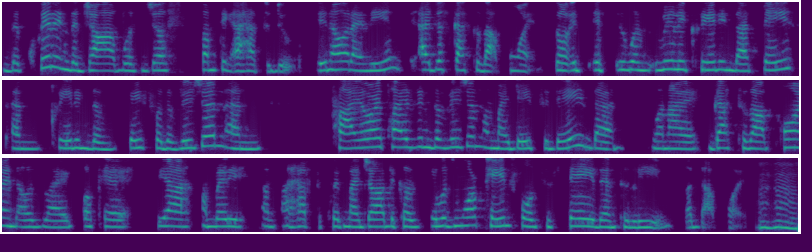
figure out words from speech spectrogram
the quitting the job was just something I had to do. You know what I mean? I just got to that point. So it, it, it was really creating that space and creating the space for the vision and prioritizing the vision on my day to day that when I got to that point, I was like, okay, yeah, I'm ready. I have to quit my job because it was more painful to stay than to leave at that point. Mm-hmm.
